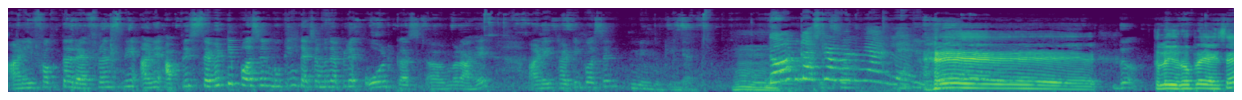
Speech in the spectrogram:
आणि फक्त रेफरन्सनी आणि आपली सेव्हन्टी पर्सेंट बुकिंग त्याच्यामध्ये आपले ओल्ड कस्टमर आहेत आणि थर्टी पर्सेंट न्यू बुकिंग आहे. हम्म. दोन कस्टमर मी आणले. हे! दो- तुला युरोपला यायचंय?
